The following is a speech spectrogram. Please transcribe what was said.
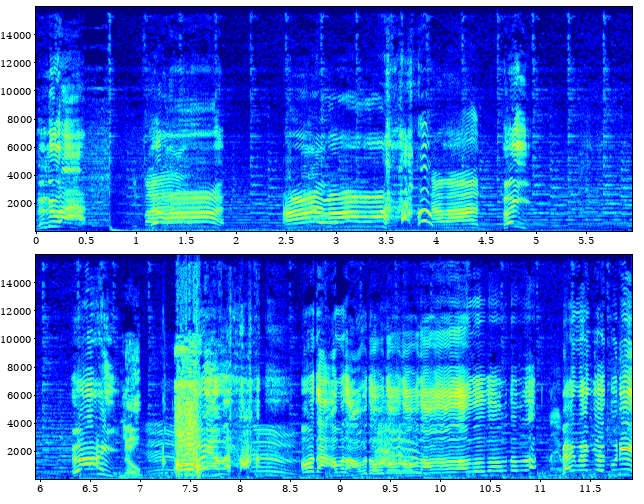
เร็วๆอะบินไปเฮ้ยเฮ้ยมามามาหน้าบ้านเฮ้ยเฮ้ย Nope. เฮ้ยเอามาเอามาเอามาเอามาเอามาเอามาเอามาเอามาเอามาเอามาเอามาแบงค์แบงค์ช่วยกูดิ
